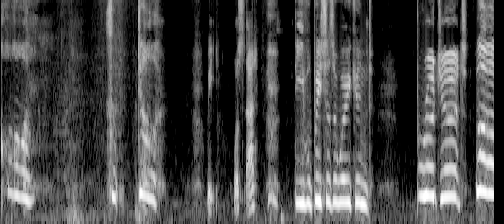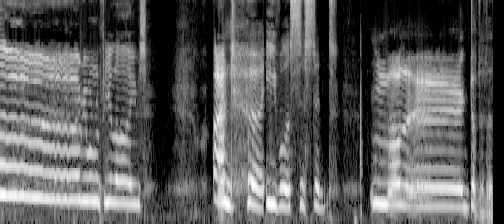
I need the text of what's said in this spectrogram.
go. So, duh. Wait, what's that? The evil beast has awakened. Bridget! Ah, everyone run for your lives. And her evil assistant, Molly. Dun, dun,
